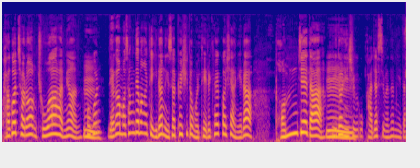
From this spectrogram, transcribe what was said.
과거처럼 좋아하면 음. 혹은 내가 뭐 상대방한테 이런 의사 표시도 못해 이렇게 할 것이 아니라 범죄다 음. 이런 인식을 꼭 가졌으면 합니다.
